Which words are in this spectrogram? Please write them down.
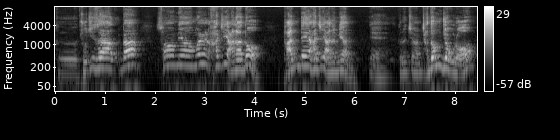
그 주지사가 서명을 하지 않아도 반대하지 않으면 예. 그렇지만 자동적으로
